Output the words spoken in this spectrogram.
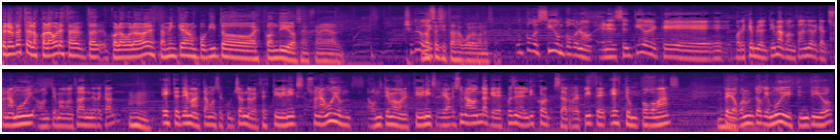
pero el resto de los colaboradores también quedan un poquito escondidos en general. Yo creo No que sé si estás de acuerdo con eso. un poco sí, un poco no. En el sentido de que, eh, por ejemplo, el tema con Thundercat suena muy a un tema con Thundercat. Ujú. Este tema que estamos escuchando, que está Stevie Nicks, suena muy a un, a un tema con Stevie Nicks. Es una onda que después en el disco se repite este un poco más, pero con un toque muy distintivo,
